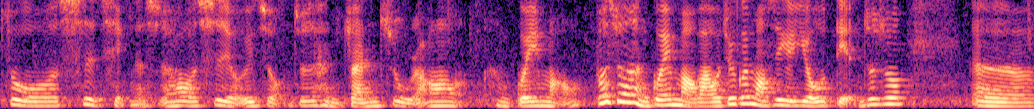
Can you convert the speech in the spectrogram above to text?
做事情的时候是有一种就是很专注，然后很龟毛，不是说很龟毛吧？我觉得龟毛是一个优点，就是说，呃，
